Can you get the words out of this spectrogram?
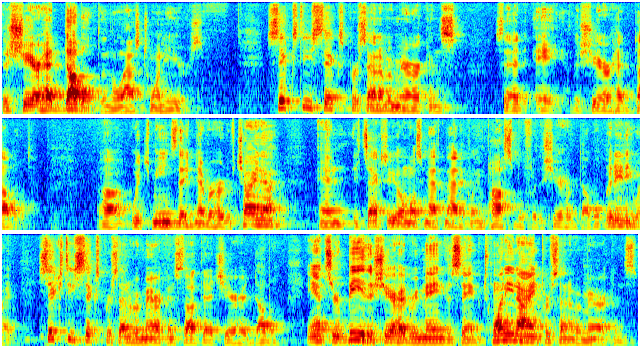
the share had doubled in the last 20 years. 66% of Americans said A, the share had doubled, uh, which means they'd never heard of China, and it's actually almost mathematically impossible for the share have doubled. But anyway, 66% of Americans thought that share had doubled. Answer B, the share had remained the same. 29% of Americans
